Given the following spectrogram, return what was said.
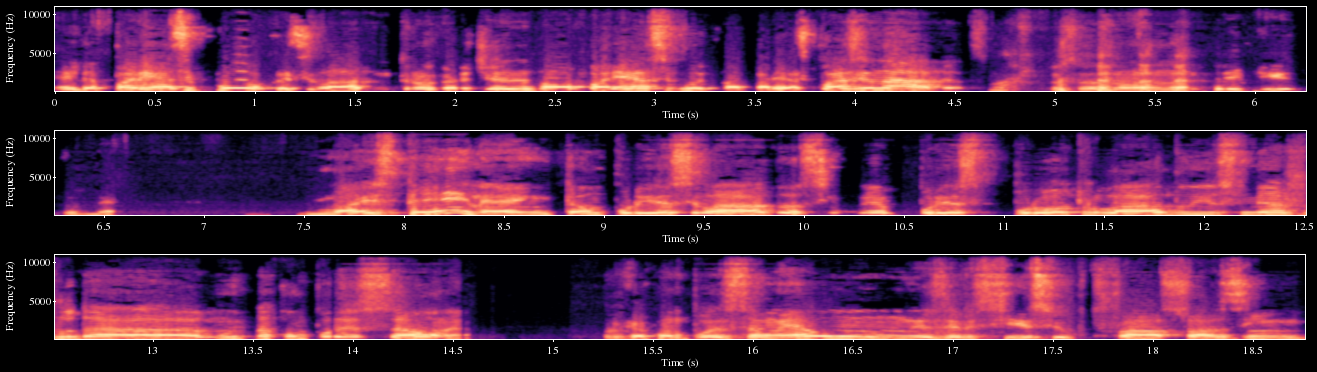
ele, aparece pouco, esse lado introvertido não aparece muito, não aparece quase nada. As pessoas não, não acreditam, né? Mas tem, né? Então, por esse lado, assim, é, por, esse, por outro lado, isso me ajuda muito na composição, né? Porque a composição é um exercício que tu faz sozinho.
